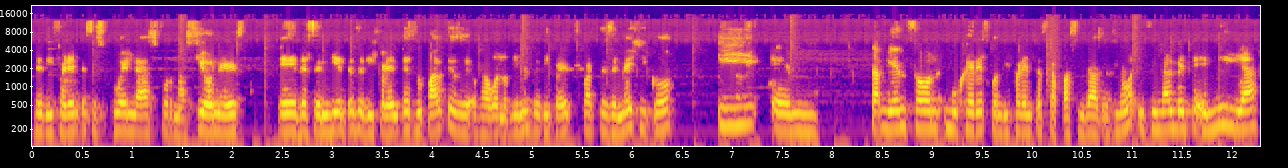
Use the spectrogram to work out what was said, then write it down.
de diferentes escuelas, formaciones, eh, descendientes de diferentes partes, de, o sea, bueno, vienen de diferentes partes de México y em, también son mujeres con diferentes capacidades, ¿no? Y finalmente Emilia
